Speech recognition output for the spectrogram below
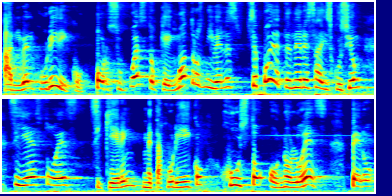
A nivel jurídico. Por supuesto que en otros niveles se puede tener esa discusión si esto es, si quieren, metajurídico, justo o no lo es. Pero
